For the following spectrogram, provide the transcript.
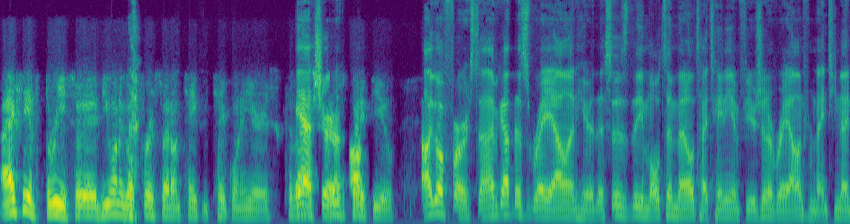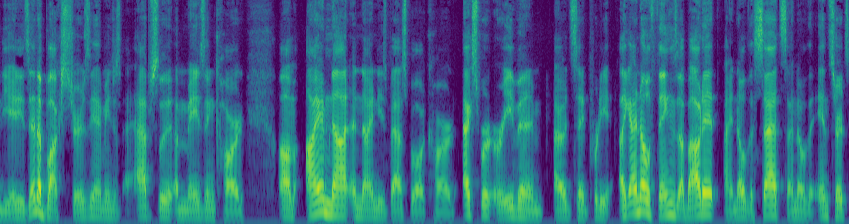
I actually have three. So if you want to go first, so I don't take take one of yours, because yeah, I, sure, there's quite I'll, a few. I'll go first. And I've got this Ray Allen here. This is the molten metal titanium fusion of Ray Allen from 1998. He's in a Bucks jersey. I mean, just absolutely amazing card. Um, I am not a 90s basketball card expert or even I would say pretty like I know things about it. I know the sets, I know the inserts,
